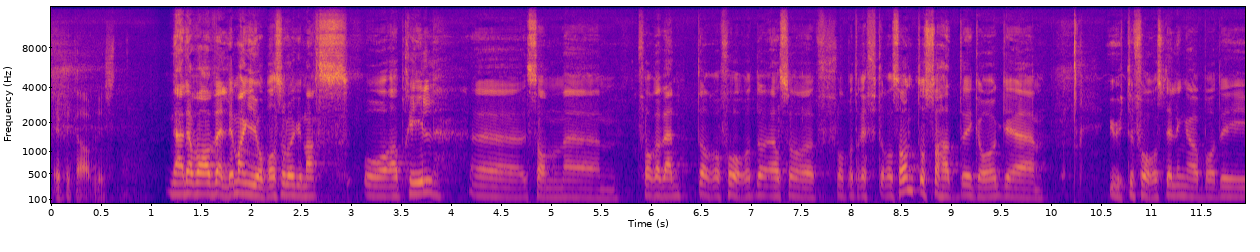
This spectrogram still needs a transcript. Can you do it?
er blitt avlyst? Nei, det var veldig mange jobber som lå i mars og april, eh, som eh, for eventer og for, altså for bedrifter og sånt. Og så hadde jeg òg eh, ute forestillinger både i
